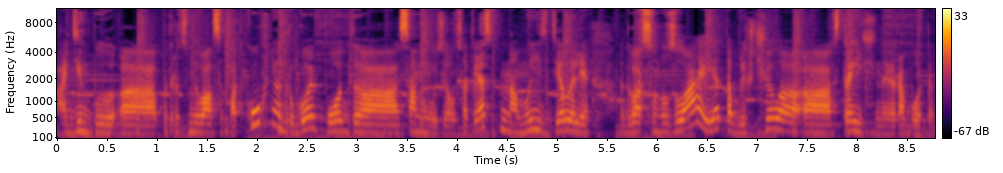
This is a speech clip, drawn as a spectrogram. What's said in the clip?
Один был, а, подразумевался под кухню, другой под а, санузел. Соответственно, мы сделали два санузла, и это облегчило строительные работы.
